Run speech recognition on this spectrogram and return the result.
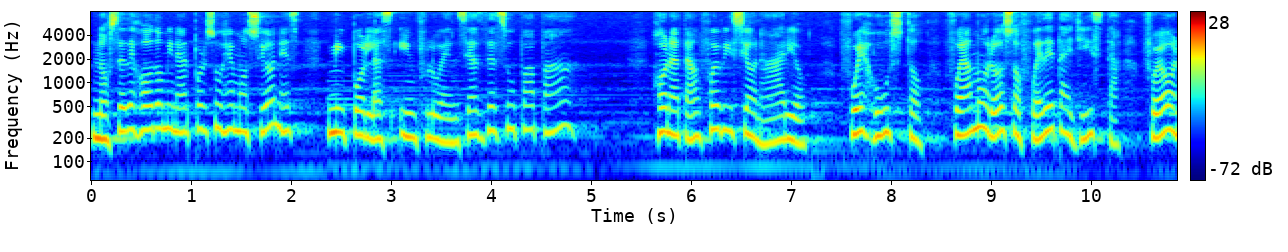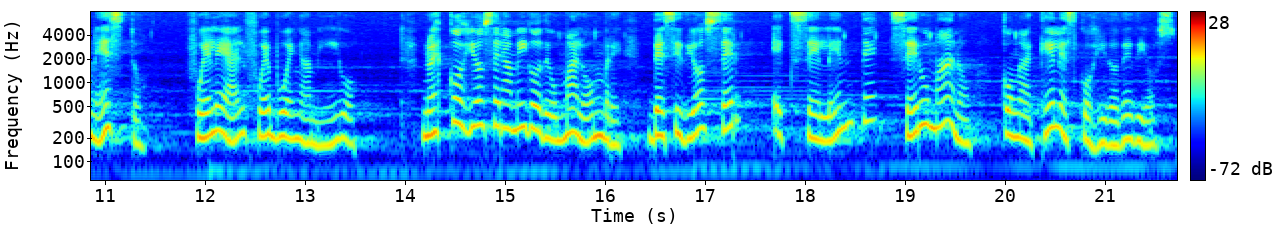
no se dejó dominar por sus emociones ni por las influencias de su papá. Jonatán fue visionario, fue justo, fue amoroso, fue detallista, fue honesto, fue leal, fue buen amigo. No escogió ser amigo de un mal hombre, decidió ser excelente ser humano con aquel escogido de Dios.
